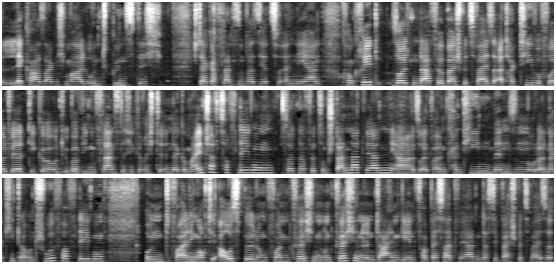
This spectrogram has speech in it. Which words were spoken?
lecker, sage ich mal, und günstig stärker pflanzenbasiert zu ernähren. Konkret sollten dafür beispielsweise attraktive, vollwertige und überwiegend pflanzliche Gerichte in der Gemeinschaftsverpflegung sollten dafür zum Standard werden, ja, also etwa in Kantinen, Mensen, oder in der Kita- und Schulverpflegung und vor allen Dingen auch die Ausbildung von Köchen und Köchinnen dahingehend verbessert werden, dass sie beispielsweise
